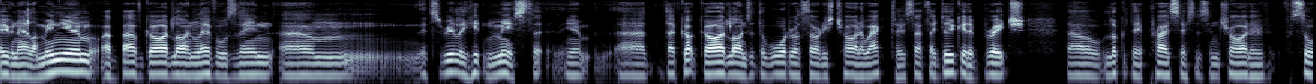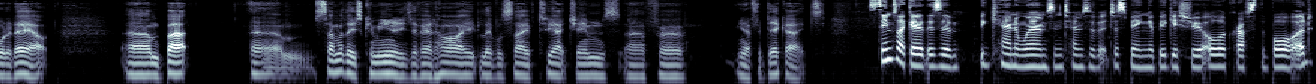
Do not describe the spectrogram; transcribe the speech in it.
even aluminium above guideline levels, then um, it's really hit and miss. That, you know, uh, they've got guidelines that the water authorities try to act to. So if they do get a breach, they'll look at their processes and try to sort it out. Um, but um, some of these communities have had high levels, of THMs uh, for you know for decades. Seems like a, there's a big can of worms in terms of it just being a big issue all across the board.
